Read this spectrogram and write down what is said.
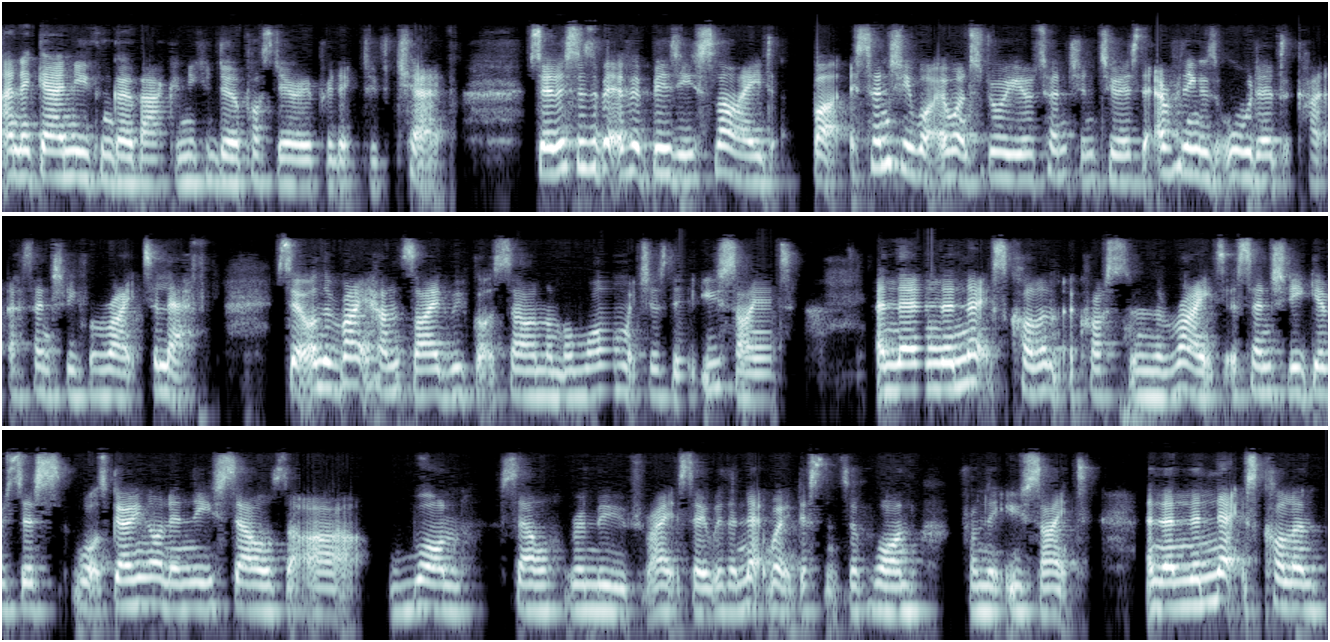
And again, you can go back and you can do a posterior predictive check. So this is a bit of a busy slide, but essentially what I want to draw your attention to is that everything is ordered essentially from right to left. So on the right-hand side, we've got cell number one, which is the oocyte. And then the next column across from the right essentially gives us what's going on in these cells that are one cell removed, right? So with a network distance of one from the oocyte. And then the next column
